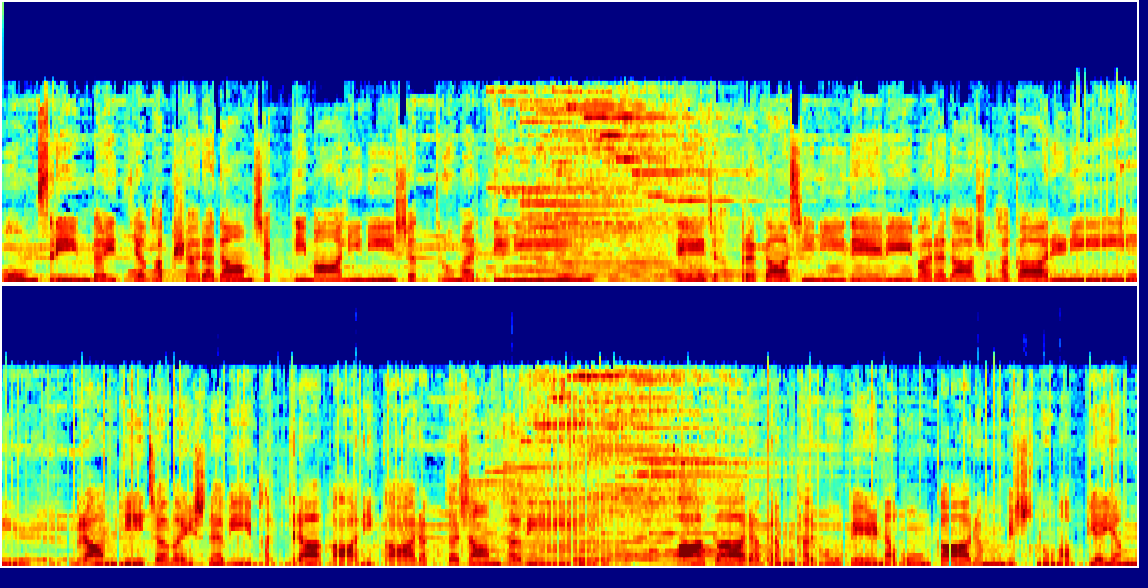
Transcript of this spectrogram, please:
ॐ श्रीं दैत्यभक्षरदां शक्तिमालिनी शत्रुमर्दिनी। तेजः प्रकाशिनी देवी वरदा शुभकारिणी ब्राह्मी च वैष्णवी भद्रा कालिका रक्तशाम्भवी आकारब्रह्मरूपेण ओङ्कारं विष्णुमव्ययम्।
